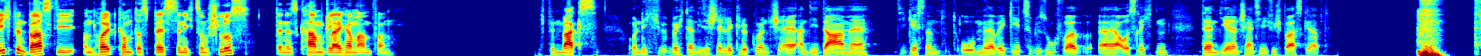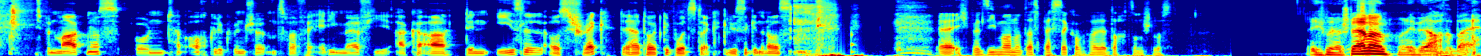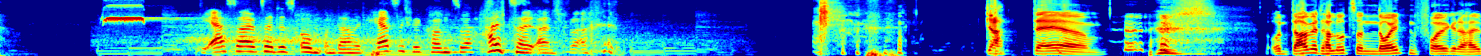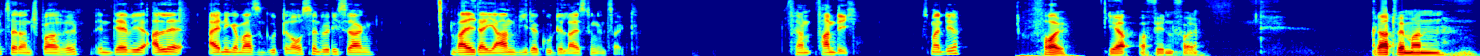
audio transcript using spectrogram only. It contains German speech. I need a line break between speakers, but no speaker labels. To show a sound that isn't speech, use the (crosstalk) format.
Ich bin Basti und heute kommt das Beste nicht zum Schluss, denn es kam gleich am Anfang.
Ich bin Max und ich möchte an dieser Stelle Glückwünsche äh, an die Dame, die gestern oben in der WG zu Besuch war, äh, ausrichten, denn die hat anscheinend ziemlich viel Spaß gehabt. (laughs)
Ich bin Magnus und habe auch Glückwünsche und zwar für Eddie Murphy, aka den Esel aus Shrek, der hat heute Geburtstag. Grüße gehen raus. (laughs)
Äh, ich bin Simon und das Beste kommt heute doch zum Schluss.
Ich bin der Stefan und ich bin auch dabei.
Die erste Halbzeit ist um und damit herzlich willkommen zur Halbzeitansprache.
God damn! Und damit hallo zur neunten Folge der Halbzeitansprache, in der wir alle einigermaßen gut draus sind, würde ich sagen, weil der Jan wieder gute Leistungen zeigt. Fand, fand ich. Was meint ihr?
Voll.
Ja, auf jeden Fall. Gerade wenn man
